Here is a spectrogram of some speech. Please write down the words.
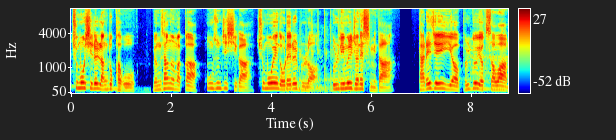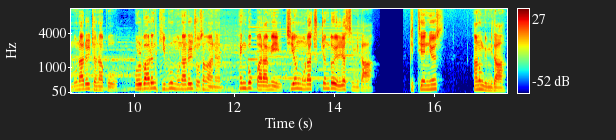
추모 시를 낭독하고 명상음악가 홍순지 씨가 추모의 노래를 불러 울림을 전했습니다. 다래제에 이어 불교 역사와 문화를 전하고 올바른 기부 문화를 조성하는 행복 바람이 지역 문화 축전도 열렸습니다. BTN 뉴스 안홍규입니다.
